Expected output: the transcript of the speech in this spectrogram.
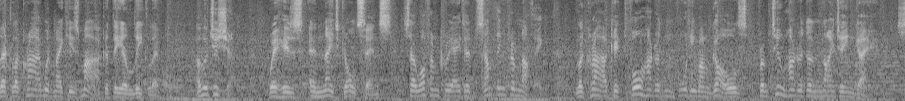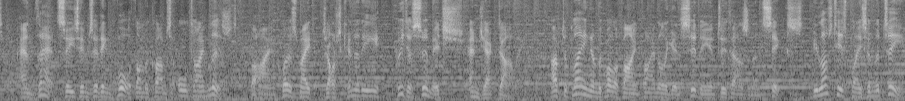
that LeCras would make his mark at the elite level. A magician, where his innate goal sense so often created something from nothing. LeCras kicked 441 goals from 219 games, and that sees him sitting fourth on the club's all-time list, behind close mate Josh Kennedy, Peter Sumich and Jack Darling. After playing in the qualifying final against Sydney in 2006, he lost his place in the team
